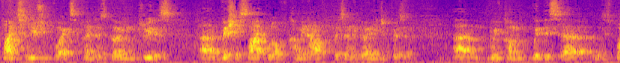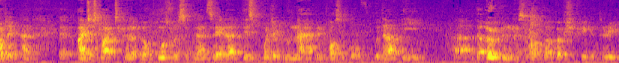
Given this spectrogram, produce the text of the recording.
find a solution for ex-offenders going through this uh, vicious cycle of coming out of prison and going into prison, um, we've come with this uh, with this project. And I'd just like to kind of pause for a second and say that this project would not have been possible without the uh, the openness of uh, both Shafiq and Tariq.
